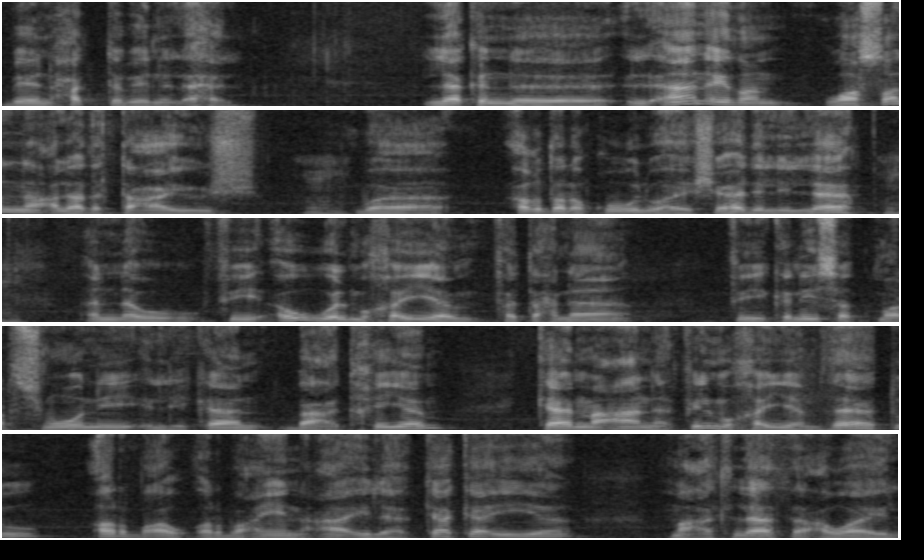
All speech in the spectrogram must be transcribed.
بين حتى بين الأهل. لكن آه، الآن أيضا واصلنا على هذا التعايش. وأقدر أقول وهي شهادة لله أنه في أول مخيم فتحناه في كنيسة مارتشموني اللي كان بعد خيم كان معنا في المخيم ذاته 44 عائلة كاكائية مع ثلاثة عوائل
